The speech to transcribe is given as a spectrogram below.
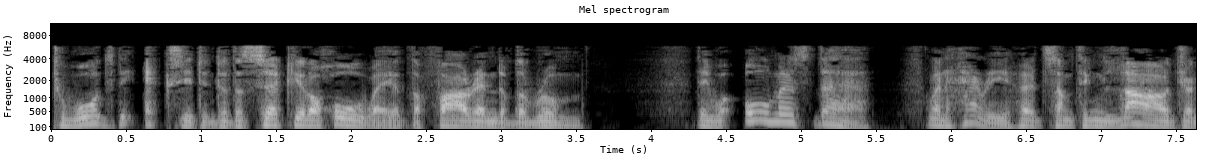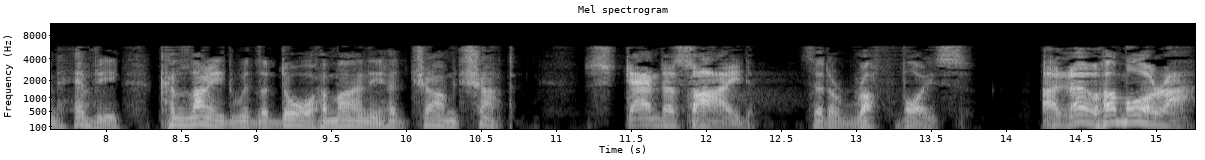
towards the exit into the circular hallway at the far end of the room. They were almost there when Harry heard something large and heavy collide with the door Hermione had charmed shut. Stand aside, said a rough voice. Alohomora!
